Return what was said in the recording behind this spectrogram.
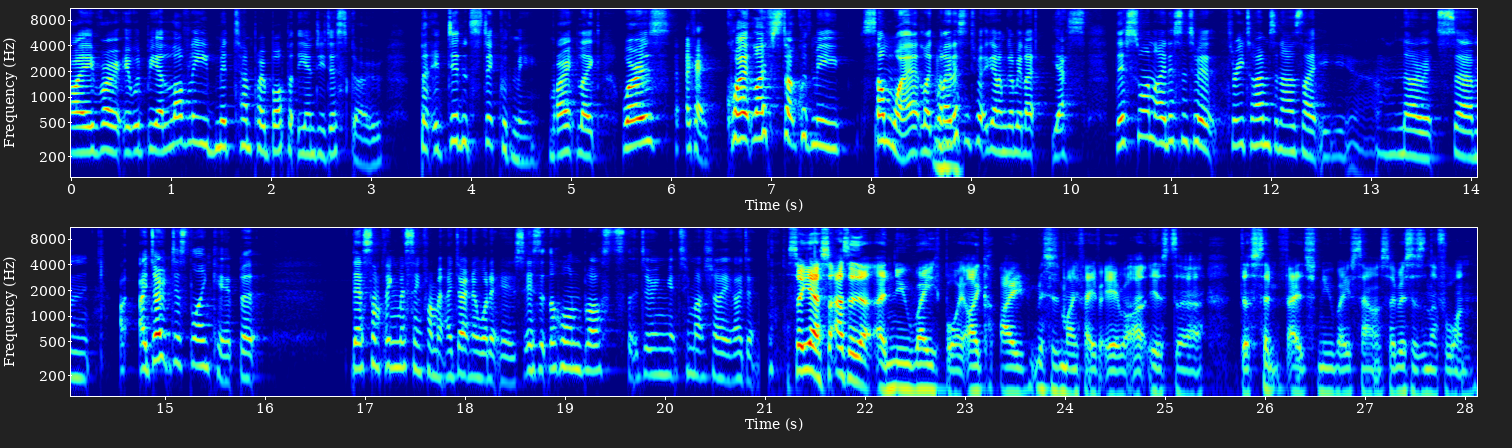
I wrote it would be a lovely mid-tempo bop at the indie disco, but it didn't stick with me, right? Like whereas okay, Quiet Life stuck with me somewhere. Like when I listen to it again, I'm gonna be like, yes. This one I listened to it three times and I was like, yeah, no, it's um, I, I don't dislike it, but there's something missing from it. I don't know what it is. Is it the horn blasts that are doing it too much? I, I don't. So yes, as a, a new wave boy, I, I this is my favorite era is the the synth edge new wave sound. So this is another one.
